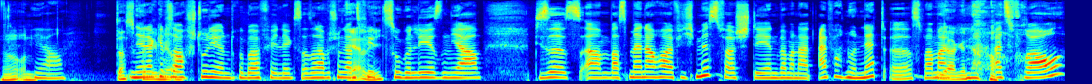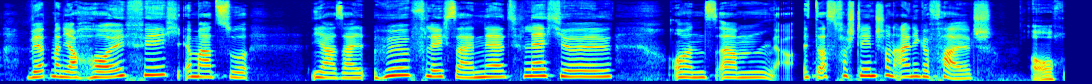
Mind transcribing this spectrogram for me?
Ne? Und ja. Das Nee, da gibt es auch Studien drüber, Felix. Also da habe ich schon ganz viel Ehrlich? zu gelesen. Ja, dieses, ähm, was Männer häufig missverstehen, wenn man halt einfach nur nett ist. Weil man Ja, genau. als Frau wird man ja häufig immer zu, ja, sei höflich, sei nett, lächel. Und ähm, das verstehen schon einige falsch. auch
